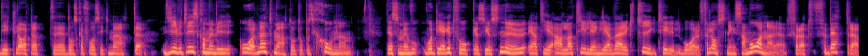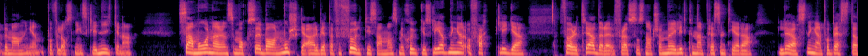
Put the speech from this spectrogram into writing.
det är klart att eh, de ska få sitt möte. Givetvis kommer vi ordna ett möte åt oppositionen. Det som är vårt eget fokus just nu är att ge alla tillgängliga verktyg till vår förlossningssamordnare för att förbättra bemanningen på förlossningsklinikerna. Samordnaren, som också är barnmorska, arbetar för fullt tillsammans med sjukhusledningar och fackliga företrädare för att så snart som möjligt kunna presentera lösningar på bästa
